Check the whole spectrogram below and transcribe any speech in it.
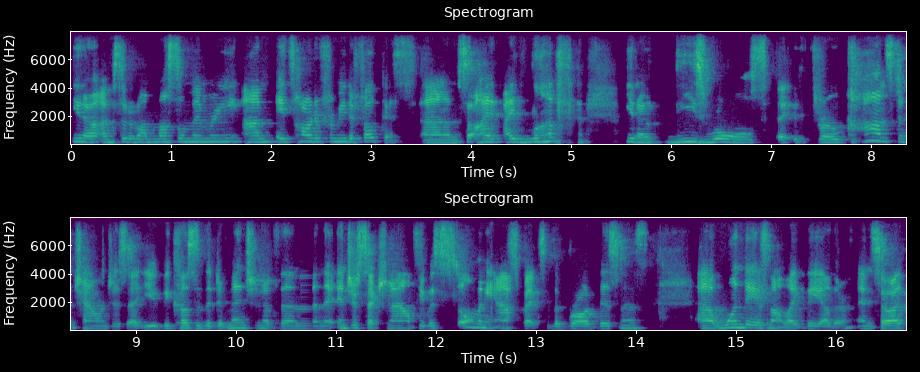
you know i'm sort of on muscle memory um, it's harder for me to focus um, so I, I love you know these roles uh, throw constant challenges at you because of the dimension of them and the intersectionality with so many aspects of the broad business uh, one day is not like the other and so I,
